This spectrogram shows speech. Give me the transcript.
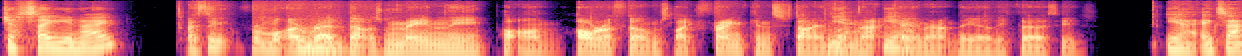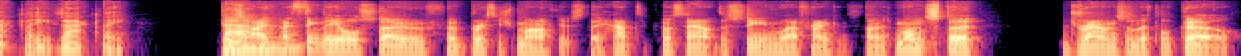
Just so you know. I think from what I read, Mm. that was mainly put on horror films like Frankenstein when that yeah. came out in the early 30s. Yeah, exactly, exactly. Because I, I Um, think they also, for British markets, they had to cut out the scene where Frankenstein's monster drowns a little girl,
